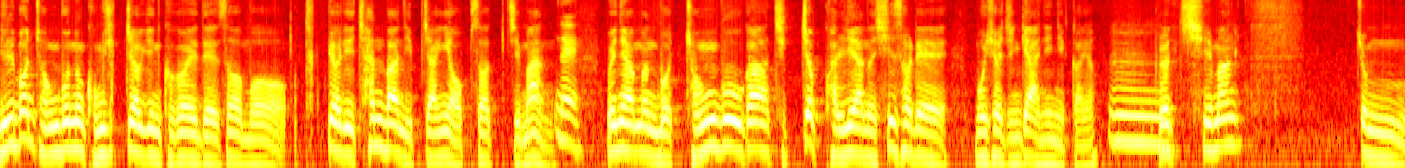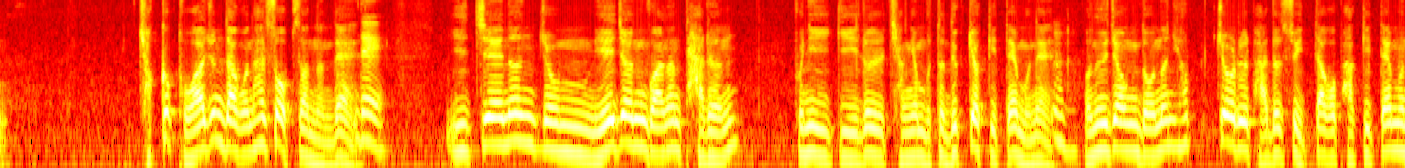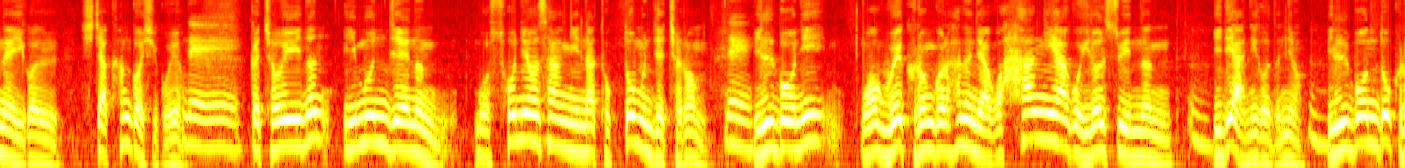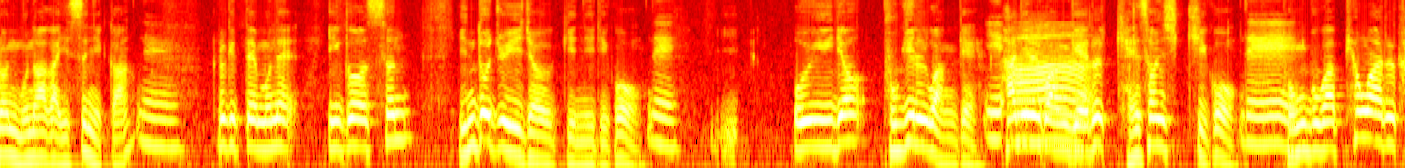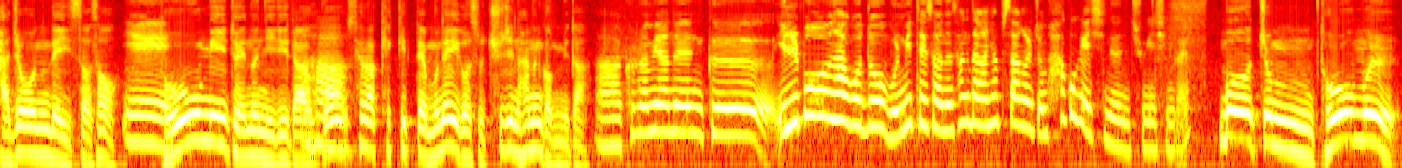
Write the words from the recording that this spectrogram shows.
일본 정부는 공식적인 그거에 대해서 뭐 특별히 찬반 입장이 없었지만 네. 왜냐하면 뭐 정부가 직접 관리하는 시설에 모셔진 게 아니니까요. 음. 그렇지만 좀 적극 도와준다고는 할 수 없었는데 네. 이제는 좀 예전과는 다른 분위기를 작년부터 느꼈기 때문에 음. 어느 정도는 협조를 받을 수 있다고 봤기 때문에 이걸 시작한 것이고요. 네. 그러니까 저희는 이 문제는 뭐 소녀상이나 독도 문제처럼 네. 일본이 뭐 왜 그런 걸 하느냐고 항의하고 이럴 수 있는 음. 일이 아니거든요. 음. 일본도 그런 문화가 있으니까. 네. 그렇기 때문에 이것은 인도주의적인 일이고 네. 이, 오히려 북일 관계, 예. 한일 아. 관계를 개선시키고 네. 동북아 평화를 가져오는 데 있어서 예. 도움이 되는 일이라고 아하. 생각했기 때문에 이것을 추진하는 겁니다. 아, 그러면은 그 일본하고도 물밑에서는 상당한 협상을 좀 하고 계시는 중이신가요? 뭐 좀 도움을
